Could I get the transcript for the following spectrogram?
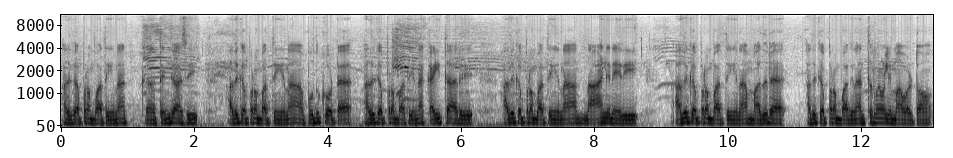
அதுக்கப்புறம் பார்த்தீங்கன்னா க- தென்காசி அதுக்கப்புறம் பார்த்தீங்கன்னா புதுக்கோட்டை அதுக்கப்புறம் பார்த்தீங்கன்னா கைத்தாறு அதுக்கப்புறம் பார்த்திங்கன்னா நாங்குநேரி அதுக்கப்புறம் பார்த்தீங்கன்னா மதுரை அதுக்கப்புறம் பார்த்திங்கன்னா திருநெல்வேலி மாவட்டம்.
